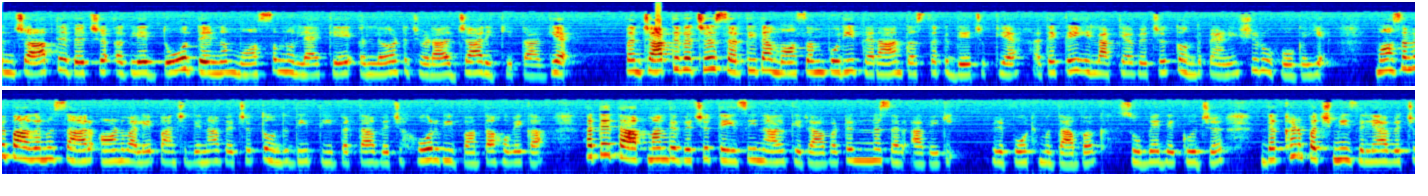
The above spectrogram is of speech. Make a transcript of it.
ਪੰਜਾਬ ਦੇ ਵਿੱਚ ਅਗਲੇ 2 ਦਿਨ ਮੌਸਮ ਨੂੰ ਲੈ ਕੇ ਅਲਰਟ ਜਿਹੜਾ ਜਾਰੀ ਕੀਤਾ ਗਿਆ। ਹੈ ਪੰਜਾਬ ਦੇ ਵਿੱਚ ਸਰਦੀ ਦਾ ਮੌਸਮ ਪੂਰੀ ਤਰ੍ਹਾਂ ਦਸਤਕ ਦੇ ਚੁੱਕਿਆ ਹੈ ਅਤੇ ਕਈ ਇਲਾਕਿਆਂ ਵਿੱਚ ਧੁੰਦ ਪੈਣੀ ਸ਼ੁਰੂ ਹੋ ਗਈ ਹੈ। ਮੌਸਮ ਵਿਭਾਗ ਅਨੁਸਾਰ ਆਉਣ ਵਾਲੇ 5 ਦਿਨਾਂ ਵਿੱਚ ਧੁੰਦ ਦੀ ਤੀਬਰਤਾ ਵਿੱਚ ਹੋਰ ਵੀ ਵਾਧਾ ਹੋਵੇਗਾ ਅਤੇ ਤਾਪਮਾਨ ਦੇ ਵਿੱਚ ਤੇਜ਼ੀ ਨਾਲ ਗਿਰਾਵਟ ਨਜ਼ਰ ਆਵੇਗੀ। ਰਿਪੋਰਟ ਮੁਤਾਬਕ ਸੂਬੇ ਦੇ ਕੁਝ ਦੱਖਣ ਪੱਛਮੀ ਜ਼ਿਲ੍ਹਿਆਂ ਵਿੱਚ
